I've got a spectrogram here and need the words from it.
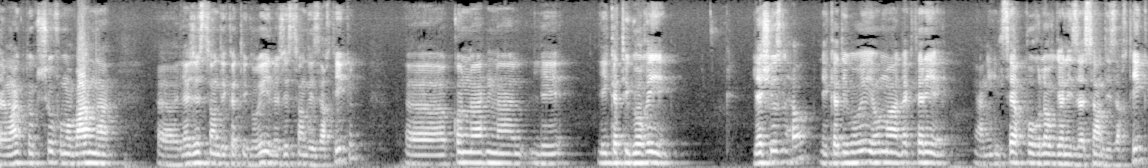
عليكم donc نشوفوا مع بعضنا la gestion des catégories la gestion des articles قلنا إحنا les les catégories لاش يصلحوا les catégories هما الاكثريه يعني il sert pour l'organisation des articles.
